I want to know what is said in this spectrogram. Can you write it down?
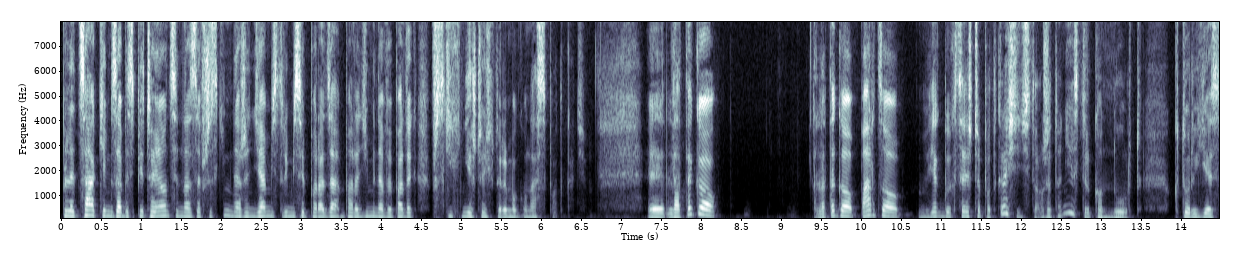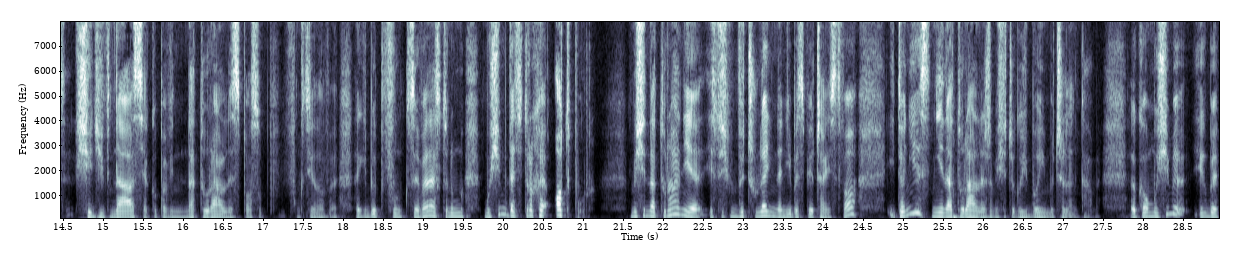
plecakiem zabezpieczającym nas ze wszystkimi narzędziami, z którymi sobie poradza, poradzimy na wypadek wszystkich nieszczęść, które mogą nas spotkać. Y, dlatego, dlatego bardzo jakby chcę jeszcze podkreślić to, że to nie jest tylko nurt, który jest, siedzi w nas jako pewien naturalny sposób funkcjonowania, jakby funkcjonowania, z którym musimy dać trochę odpór. My się naturalnie jesteśmy wyczuleni na niebezpieczeństwo i to nie jest nienaturalne, że my się czegoś boimy czy lękamy. Tylko musimy jakby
